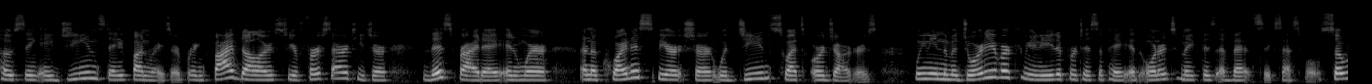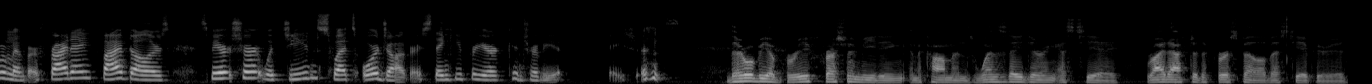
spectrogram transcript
hosting a Jeans Day fundraiser. Bring five dollars to your first hour teacher this Friday and wear an Aquinas Spirit shirt with jeans, sweats, or joggers. We need the majority of our community to participate in order to make this event successful. So remember, Friday, $5, Spirit shirt with jeans, sweats, or joggers. Thank you for your contribute. There will be a brief freshman meeting in the Commons Wednesday during STA, right after the first bell of STA period.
